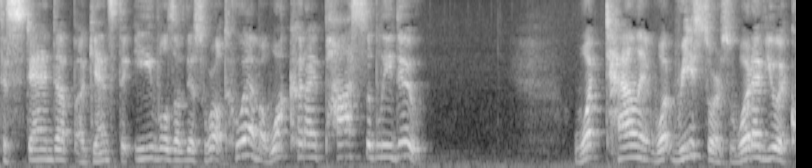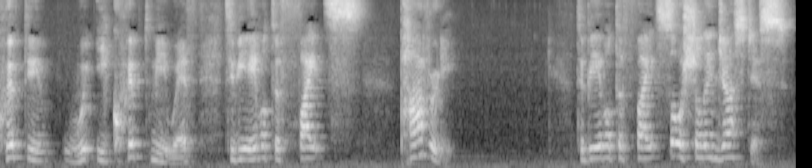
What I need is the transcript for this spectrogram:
to stand up against the evils of this world? Who am I? What could I possibly do? What talent, what resource, what have you equipped me, equipped me with to be able to fight poverty? To be able to fight social injustice?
